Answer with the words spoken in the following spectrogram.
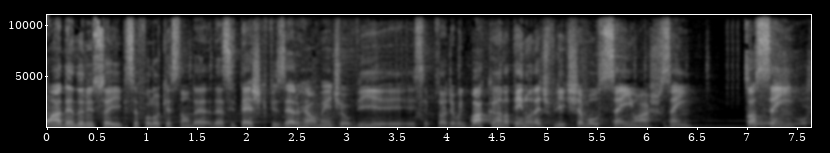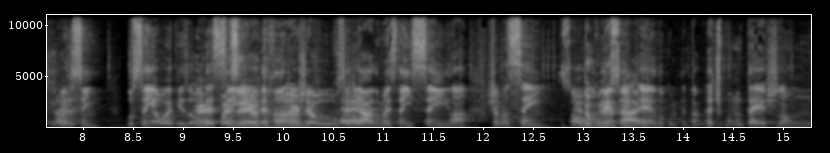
um adendo nisso aí que você falou, questão de- desse teste que fizeram, realmente, eu vi, esse episódio é muito bacana. Tem no Netflix, chamou 100, eu acho, 100. Só 100, o é 100. coisa assim. O 100 é o episódio, É, o The pois 100 é, é, o The tô falando. 100 é o seriado, mas tem 100 lá. Chama 100. Só É o número 100. documentário? É, documenta- é tipo um teste lá, um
